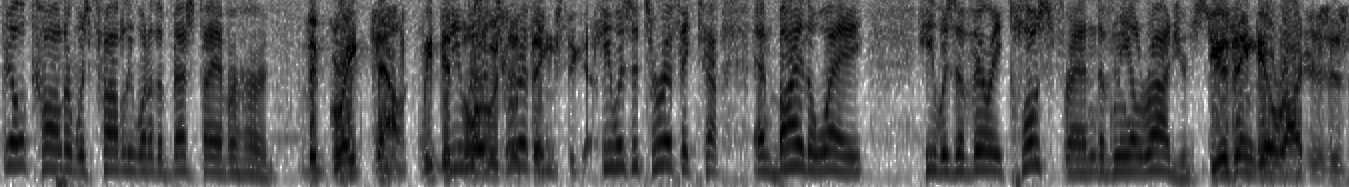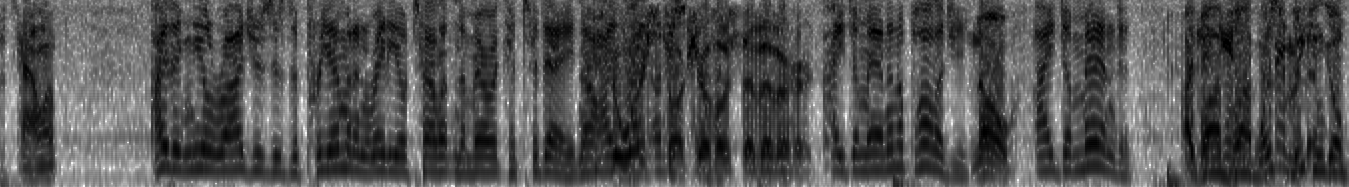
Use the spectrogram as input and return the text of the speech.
Bill Calder was probably one of the best I ever heard. The great talent. We did he was loads terrific, of things together. He was a terrific talent. And by the way, he was a very close friend of Neil Rogers. Do you think Neil Rogers is a talent? I think Neil Rogers is the preeminent radio talent in America today. Now, He's I, the I worst talk show host I've ever heard. I demand an apology. No. I demand it. I Bob, he's- Bob, this, we can go.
